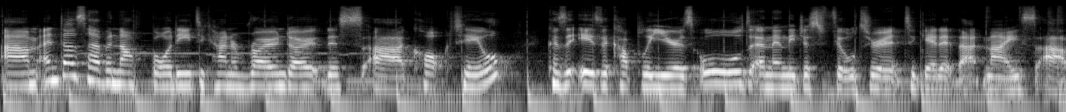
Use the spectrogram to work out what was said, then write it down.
um, and does have enough body to kind of round out this uh, cocktail because it is a couple of years old and then they just filter it to get it that nice uh,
